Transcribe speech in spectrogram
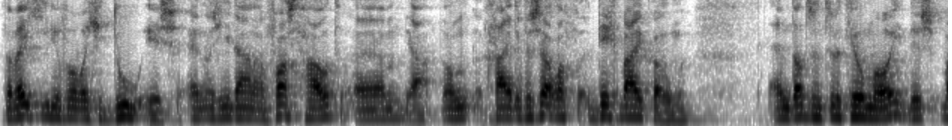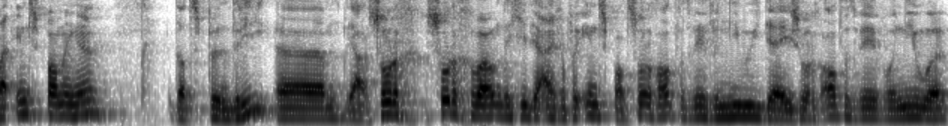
dan weet je in ieder geval wat je doel is. En als je je daaraan vasthoudt, um, ja, dan ga je er vanzelf dichtbij komen. En dat is natuurlijk heel mooi. Dus bij inspanningen, dat is punt drie. Uh, ja, zorg, zorg gewoon dat je er eigen voor inspant. Zorg altijd weer voor nieuwe ideeën. Zorg altijd weer voor nieuwe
